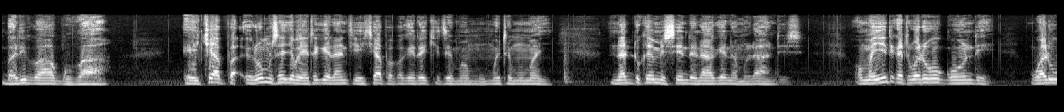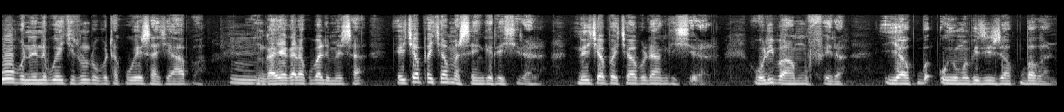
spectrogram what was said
bali baguba. Ekyapa era omusajja bwe yategeera nti ekyapa bagenda kitemamu mwe temumanyi nadduka emisinde n'agenda mu landis omanye nti kati waliwo gundi waliwo obunene bwekitundu obutakuweesa kyapa. Hmm. ngaayagala kubalemesa ekyapa kyamasengere kirala nekyapa kya bulangi kirala oli bamufera oyo mabirizi akuba bano.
